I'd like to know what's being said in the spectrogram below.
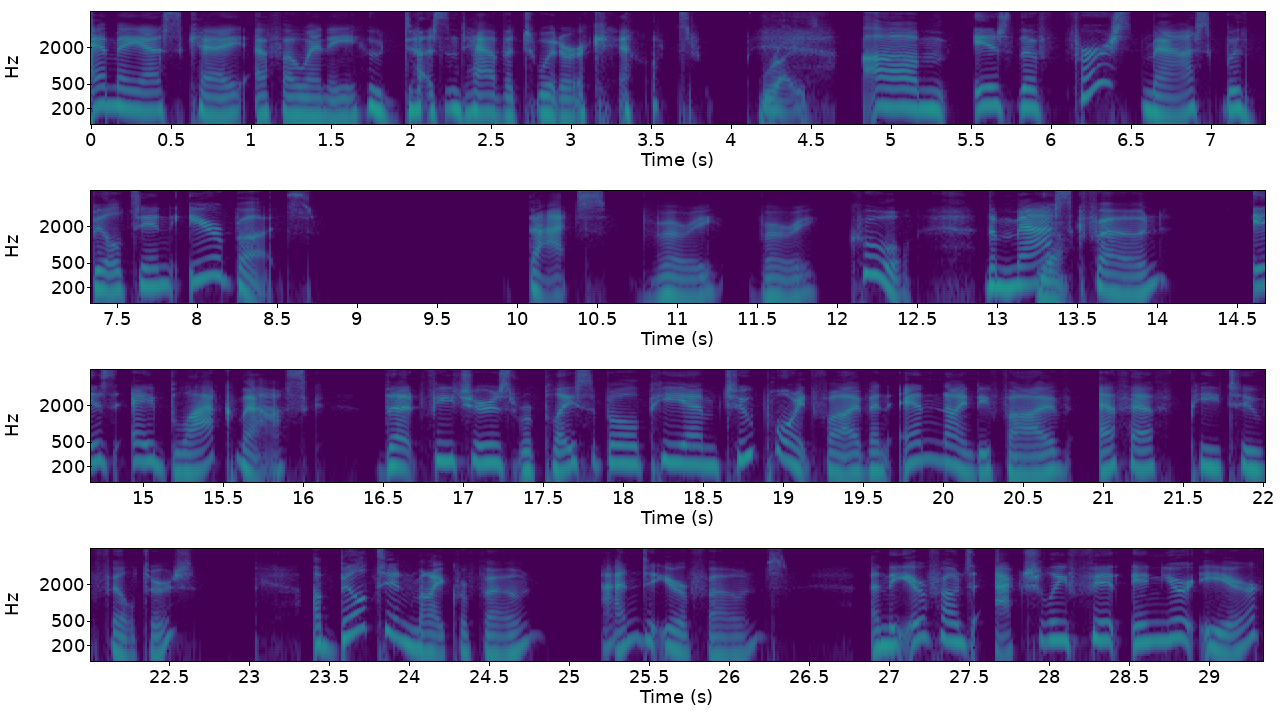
M A S K F O N E, who doesn't have a Twitter account, Right. um, is the first mask with built in earbuds. That's very, very cool. The Mask Phone is a black mask that features replaceable PM 2.5 and N95 FFP2 filters, a built in microphone, and earphones. And the earphones actually fit in your ear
